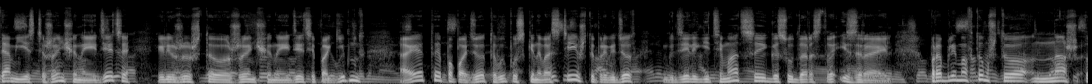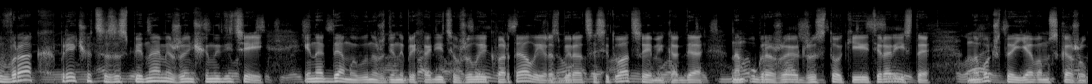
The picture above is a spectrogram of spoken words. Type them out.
там есть женщины и дети, или же что женщины и дети погибнут, а это попадет в выпуски новостей, что приведет к делегитимации государства Израиль. Проблема в том, что наш враг прячется за спинами женщин и детей. Иногда мы вынуждены приходить в жилые кварталы и разбираться с ситуациями, когда нам угрожают жестокие террористы. Но вот что я вам скажу.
